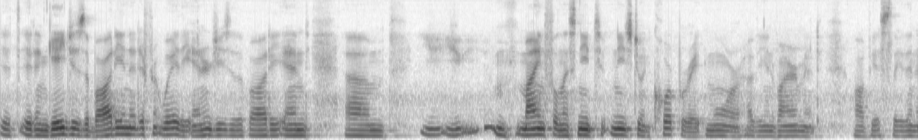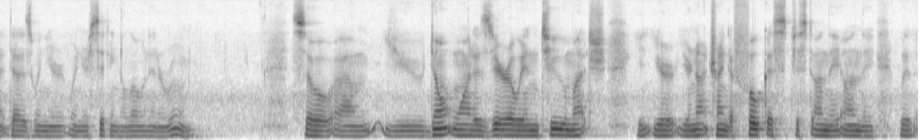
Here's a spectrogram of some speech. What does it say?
It it engages the body in a different way, the energies of the body, and um, you, you, mindfulness need to, needs to incorporate more of the environment, obviously, than it does when you're when you're sitting alone in a room. So um, you don't want to zero in too much. You're you're not trying to focus just on the on the with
